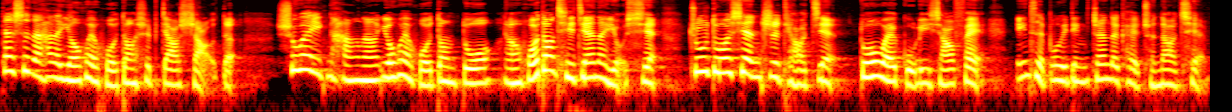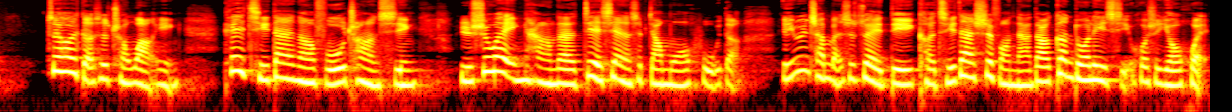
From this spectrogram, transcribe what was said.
但是呢，它的优惠活动是比较少的。数位银行呢，优惠活动多，然后活动期间呢有限，诸多限制条件，多为鼓励消费，因此不一定真的可以存到钱。最后一个是纯网银，可以期待呢服务创新。与数位银行的界限是比较模糊的，营运成本是最低，可期待是否拿到更多利息或是优惠。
